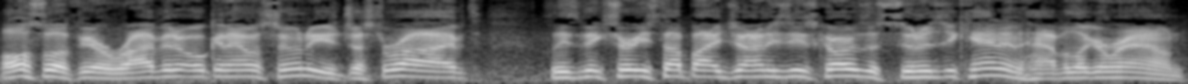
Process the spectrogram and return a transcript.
Also, if you're arriving at Okinawa soon or you just arrived, please make sure you stop by Johnny's Used Cars as soon as you can and have a look around.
